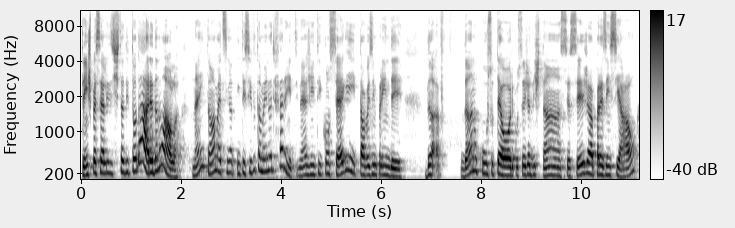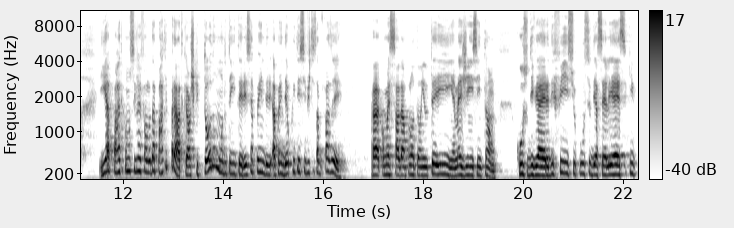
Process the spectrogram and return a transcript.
tem especialista de toda a área dando aula, né? Então a medicina intensiva também não é diferente, né? A gente consegue talvez empreender dando curso teórico, seja à distância, seja presencial, e a parte, como o Silvia falou, da parte prática. Eu acho que todo mundo tem interesse em aprender, aprender o que o intensivista sabe fazer. Para começar a dar um plantão em UTI, em emergência, então, curso de via aérea difícil, curso de ACLS, que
